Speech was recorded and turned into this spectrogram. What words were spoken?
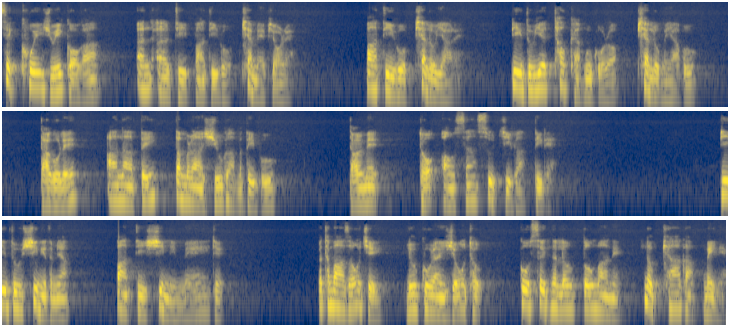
စစ်ခွေးရွေးကော်က NLD ပါတီကိုဖျက်မယ်ပြောတယ်ပါတီကိုဖျက်လို့ရတယ်ပြည်သူရဲ့ထောက်ခံမှုကိုတော့ဖျက်လို့မရဘူးဒါကိုလည်း အာနာသိန်းတမရယူကမသိဘူးဒါပေမဲ့ဒေါ်အောင်ဆန်းစုကြည်ကသိတယ်ပြည်သူရှိနေသမျှပါတီရှိနေမယ်တဲ့ပထမဆုံးအချိန်လူကိုယ်တိုင်ရုံအထုပ်ကိုယ်စိတ်နှလုံးသုံးပါးနဲ့နှုတ်ဖျားကမိတ်နေ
